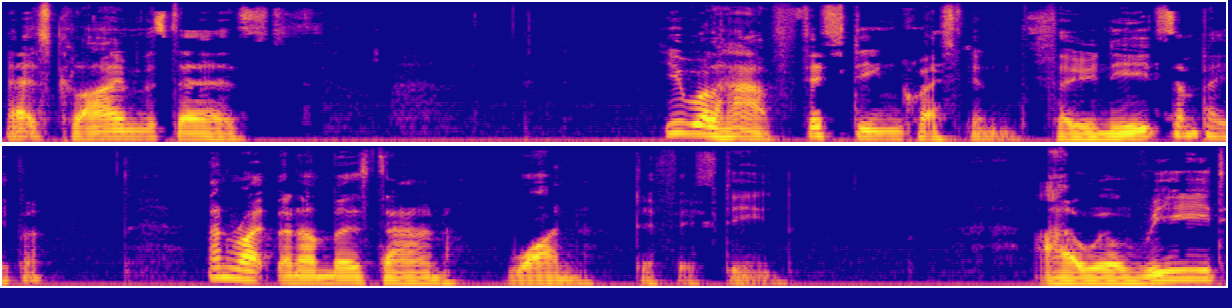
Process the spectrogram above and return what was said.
Let's climb the stairs. You will have 15 questions, so you need some paper and write the numbers down 1 to 15. I will read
